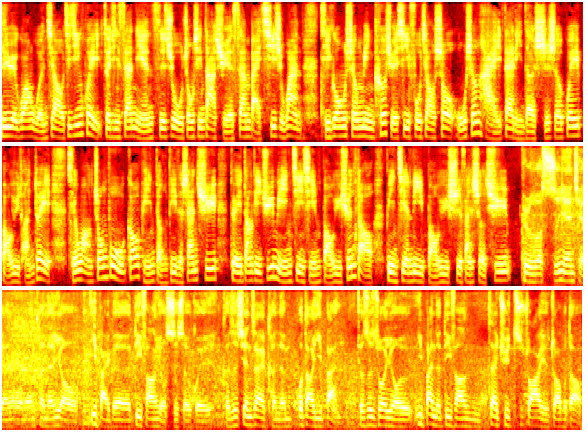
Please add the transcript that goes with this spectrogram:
日月光文教基金会最近三年资助中心大学三百七十万，提供生命科学系副教授吴生海带领的食蛇龟保育团队，前往中部高平等地的山区，对当地居民进行保育宣导，并建立保育示范社区。比如说，十年前我们可能有一百个。的地方有食蛇龟，可是现在可能不到一半，就是说有一半的地方再去抓也抓不到，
